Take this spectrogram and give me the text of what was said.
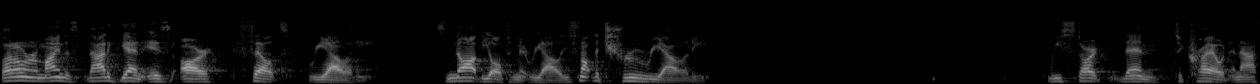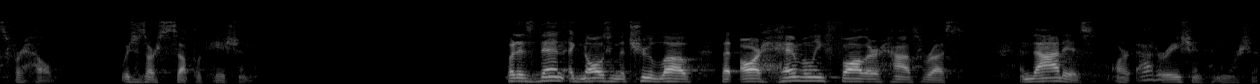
But I want to remind us that again is our felt reality. It's not the ultimate reality. It's not the true reality. We start then to cry out and ask for help, which is our supplication. But it's then acknowledging the true love that our Heavenly Father has for us. And that is our adoration and worship.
